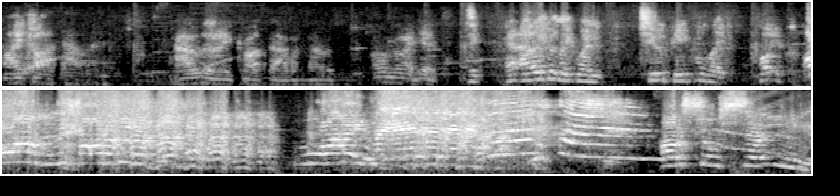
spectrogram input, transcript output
I caught that one. I literally caught that one. That was. Oh no, I did. And I like it like when two people like play- Oh! Why, man? I was so certain.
